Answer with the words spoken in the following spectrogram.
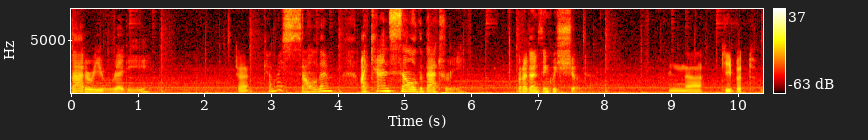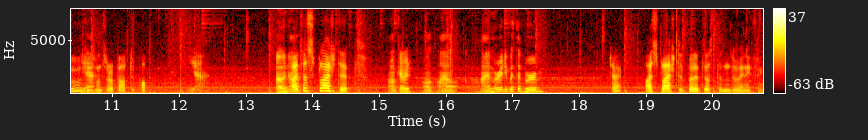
battery ready. Okay. Can I sell them? I can sell the battery, but I don't think we should. Nah. keep it. Ooh, Yeah. these ones are about to pop. Yeah. Oh no. I just splashed it. I'll get it. I'll, I'll. I'm ready with the broom. Okay. I splashed it, but it just didn't do anything.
